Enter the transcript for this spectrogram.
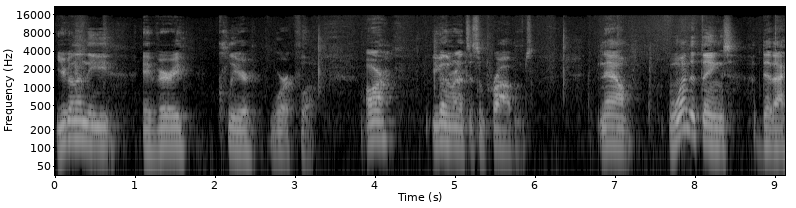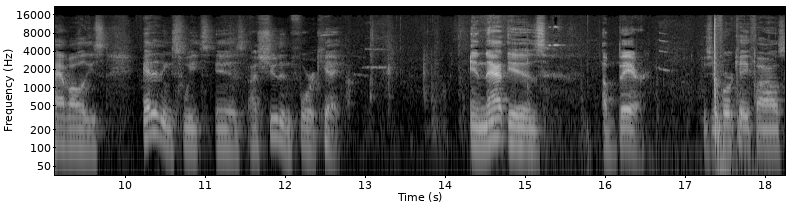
You're to need a very clear workflow or you're to run into some problems. Now, one of the things that I have all these editing suites is I shoot in 4K. And that is a bear. Because your 4K files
